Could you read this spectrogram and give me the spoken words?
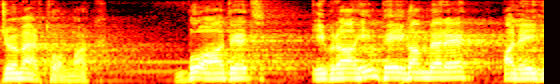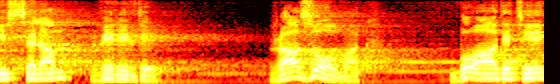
cömert olmak. Bu adet İbrahim peygambere aleyhisselam verildi. Razı olmak. Bu adeti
